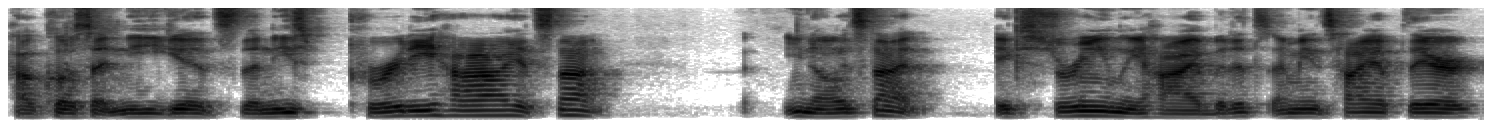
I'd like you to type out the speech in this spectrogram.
how close that knee gets. The knee's pretty high. It's not, you know, it's not extremely high, but it's. I mean, it's high up there.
